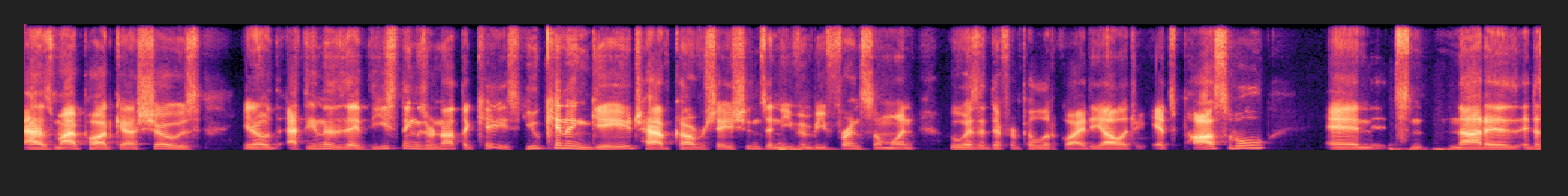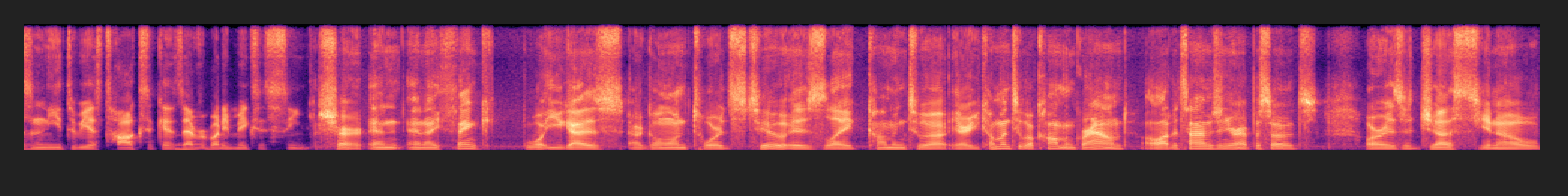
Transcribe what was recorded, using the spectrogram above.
as my podcast shows, you know, at the end of the day, these things are not the case. You can engage, have conversations, and even befriend someone who has a different political ideology. It's possible, and it's not as it doesn't need to be as toxic as everybody makes it seem. Sure, and and I think what you guys are going towards too is like coming to a are you coming to a common ground a lot of times in your episodes or is it just you know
